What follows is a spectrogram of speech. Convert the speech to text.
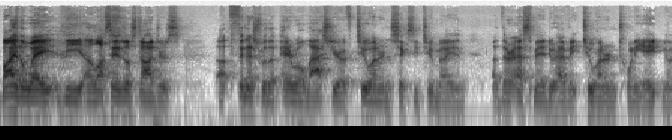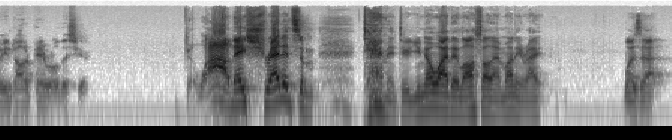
By the way, the uh, Los Angeles Dodgers uh, finished with a payroll last year of 262 million. Uh, they're estimated to have a 228 million dollar payroll this year. Wow, they shredded some. Damn it, dude. You know why they lost all that money, right? What is that?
